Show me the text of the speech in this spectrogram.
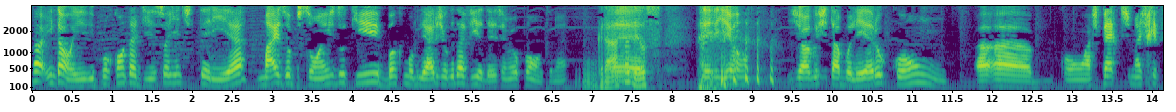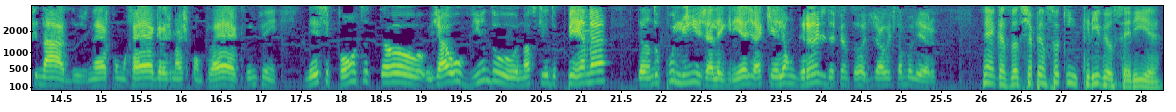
Não, Então, e, e por conta disso a gente teria mais opções do que Banco Imobiliário e Jogo da Vida. Esse é o meu ponto, né? Graças É. a Deus. teriam jogos de tabuleiro com, ah, ah, com aspectos mais refinados, né, com regras mais complexas, enfim. Nesse ponto, estou já ouvindo o nosso querido Pena dando pulinhos de alegria, já que ele é um grande defensor de jogos de tabuleiro. Fencas, você já pensou que incrível seria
